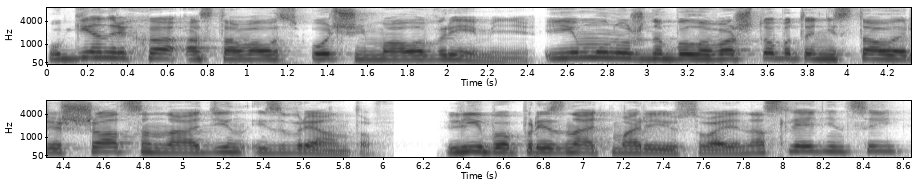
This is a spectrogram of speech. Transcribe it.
У Генриха оставалось очень мало времени, и ему нужно было во что бы то ни стало решаться на один из вариантов. Либо признать Марию своей наследницей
